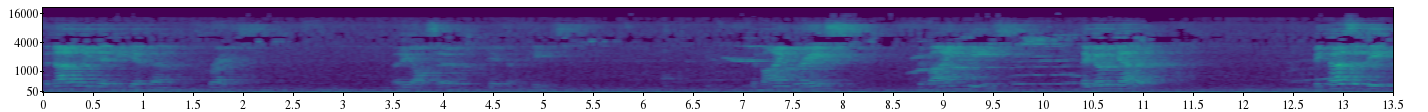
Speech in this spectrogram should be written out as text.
But not only did he give them grace, but he also gave them peace. Divine grace, divine peace, they go together. Because of the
